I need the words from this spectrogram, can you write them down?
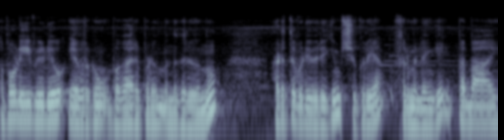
അപ്പോൾ ഈ വീഡിയോ ഏവർക്കും ഉപകാരപ്പെടും എന്ന് കരുതുന്നു. അടുത്ത വീഡിയോയിലേക്കും ശുക്രിയ. ഫിർമില്ലെങ്കിൽ ബൈ ബായ്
